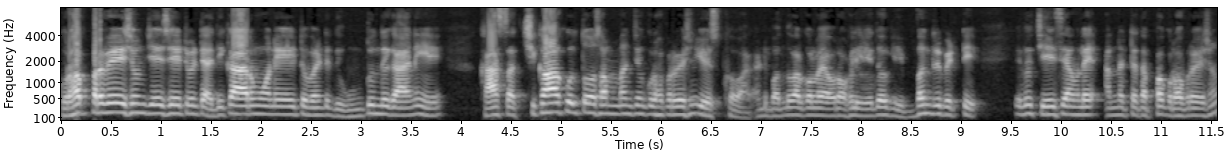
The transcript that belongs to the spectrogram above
గృహప్రవేశం చేసేటువంటి అధికారం అనేటువంటిది ఉంటుంది కానీ కాస్త చికాకులతో సంబంధించిన గృహప్రవేశం చేసుకోవాలి. అంటే బంధువర్గంలో ఎవరో ఒకరు ఏదో ఒక ఇబ్బందులు పెట్టి ఏదో చేసాంలే అన్నట్టే తప్ప గృహప్రవేశం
